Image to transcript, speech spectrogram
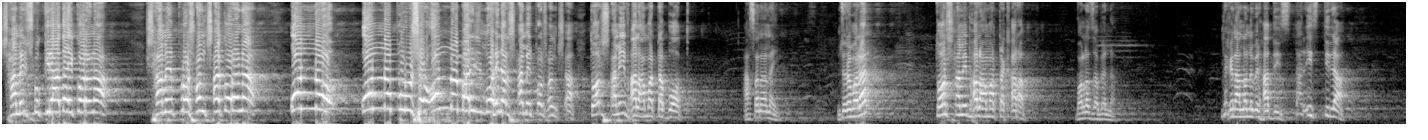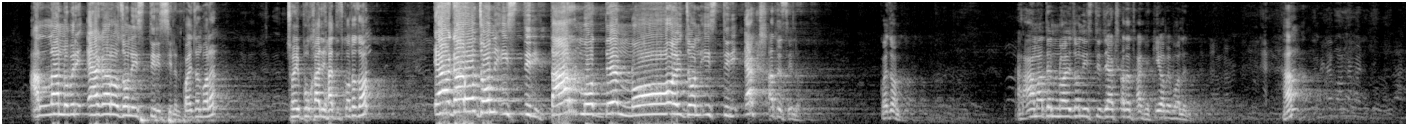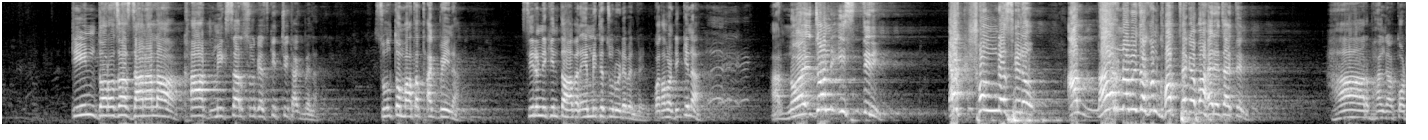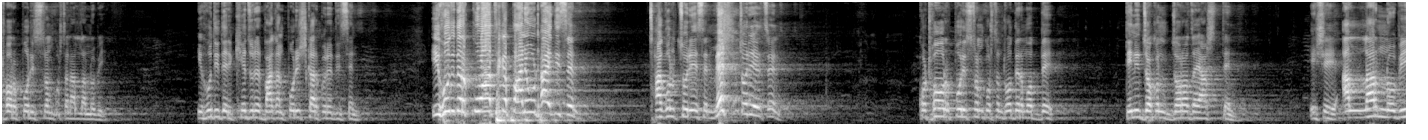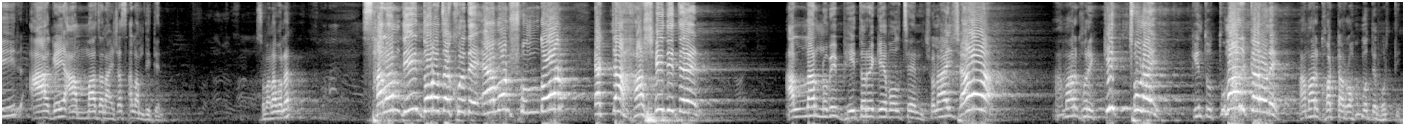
স্বামীর শুক্রিয়া আদায় করে না, স্বামীর প্রশংসা করে না, অন্য অন্য পুরুষের, অন্য বাড়ির মহিলার স্বামীর প্রশংসা। তোর স্বামী ভালো, আমারটা বধ আসা না নাই? জোরে বলেন। তোর স্বামী ভালো, আমারটা খারাপ। বলা যাবে না। দেখেন আল্লাহ নবীর হাদিস, তার স্ত্রীরা। আল্লাহ নবীর এগারো জন স্ত্রী ছিলেন। কয়জন বলেন? ছয় বুখারি হাদিস। কতজন? এগারো জন স্ত্রী, তার মধ্যে নয় জন স্ত্রী একসাথে ছিল। কয়জন? আর আমাদের নয় জন স্ত্রী যে একসাথে থাকে, কি হবে বলেন? হ্যাঁ? টিন, দরজা, জানালা, খাট, মিক্সার সুগেজ কিচ্ছুই থাকবে না। চুল তো মাথা থাকবেই না। চিরুনি কিনতে হবে না, এমনিতে চুল উঠে ফেলবে। কথা বলেন ঠিক কিনা? আর নয়জন স্ত্রী একসঙ্গে ছিল। আল্লাহর নবী যখন ঘর থেকে বাইরে যাইতেন হার ভাঙা কঠোর পরিশ্রম করছেন আল্লাহ নবী। ইহুদিদের খেজুরের বাগান পরিষ্কার করে দিছেন। ইহুদিদের কুয়া থেকে পানি উঠাই দিছেন। ছাগল চড়িয়েছেন, মেষ চড়িয়েছেন। কঠোর পরিশ্রম করছেন রোদের মধ্যে। তিনি যখন জরজায় আসতেন এসে আল্লাহর নবীর আগে আম্মা জান আয়সা সালাম দিতেন। সোমালা বলেন। সালাম দিয়ে দরজা খুলে দেয় এমন সুন্দর একটা হাসি দিতেন। আল্লাহর নবী ভিতরে গিয়ে বলছেন আয়সা আমার ঘরে কিচ্ছু নাই, কিন্তু তোমার কারণে আমার ঘরটা রহমতে ভর্তি।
